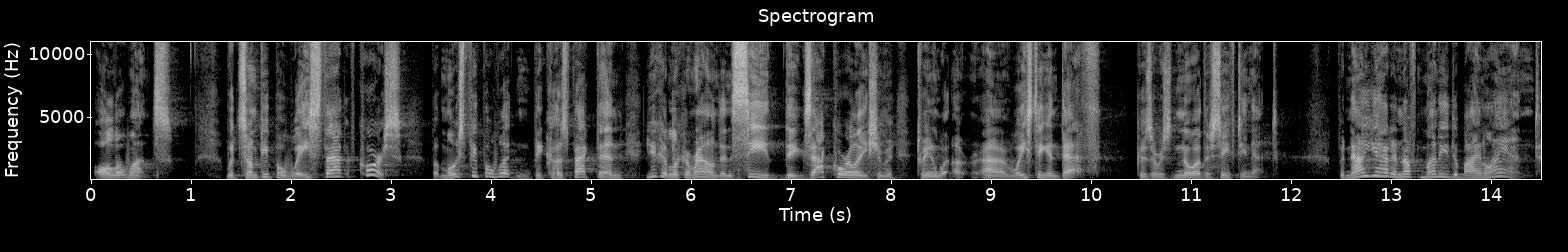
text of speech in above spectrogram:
all at once. Would some people waste that? Of course. But most people wouldn't because back then you could look around and see the exact correlation between uh, uh wasting and death because there was no other safety net. But now you had enough money to buy land.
